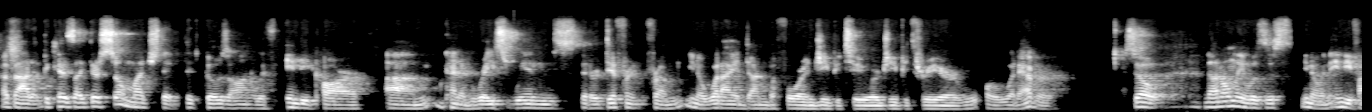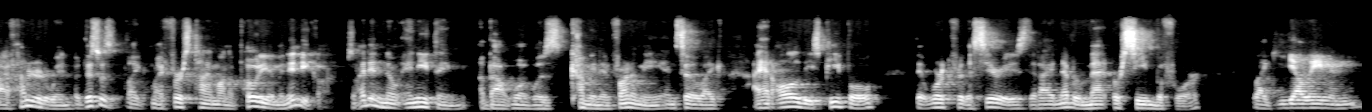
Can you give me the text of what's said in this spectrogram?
about it because like there's so much that, that goes on with IndyCar um, kind of race wins that are different from you know what I had done before in GP2 or GP3 or or whatever. So not only was this you know an Indy 500 win, but this was like my first time on a podium in IndyCar. So I didn't know anything about what was coming in front of me, and so like I had all of these people that work for the series that I had never met or seen before like yelling and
